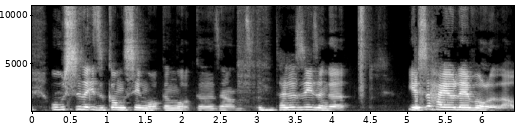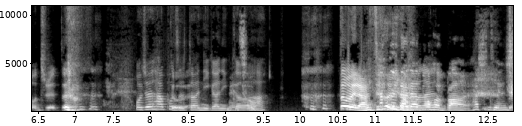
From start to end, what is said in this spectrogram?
无私的，一直贡献我跟我哥这样子，她就是一整个也是 higher level 了啦。我觉得，我觉得她不止对你跟你哥啊。对啦，对大家都很棒。他是天使，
